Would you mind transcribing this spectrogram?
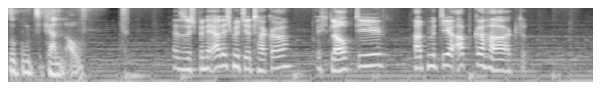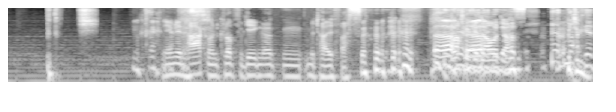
so gut sie kann auf. Also ich bin ehrlich mit dir, Tucker. Ich glaube, die hat mit dir abgehakt. Ich nehme den Haken und klopfe gegen irgendein Metallfass. Mache genau das. Mache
